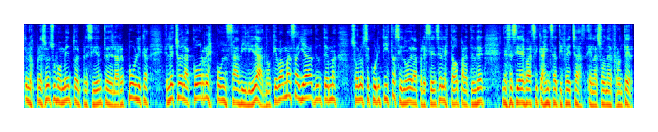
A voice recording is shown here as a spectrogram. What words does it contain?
que lo expresó en su momento el presidente de la República, el hecho de la corresponsabilidad, ¿no? que va más allá de un tema solo securitista, sino de la presencia del Estado para atender necesidades básicas insatisfechas en la zona de frontera.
